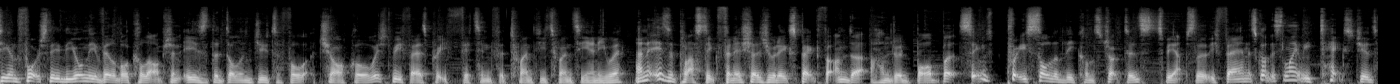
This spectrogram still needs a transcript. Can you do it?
Blighty, unfortunately, the only available colour option is the dull and dutiful charcoal, which to be fair is pretty fitting for 2020 anyway. And it is a plastic finish, as you would expect for under 100 bob, but seems pretty solidly constructed, to be absolutely fair, and it's got this lightly textured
